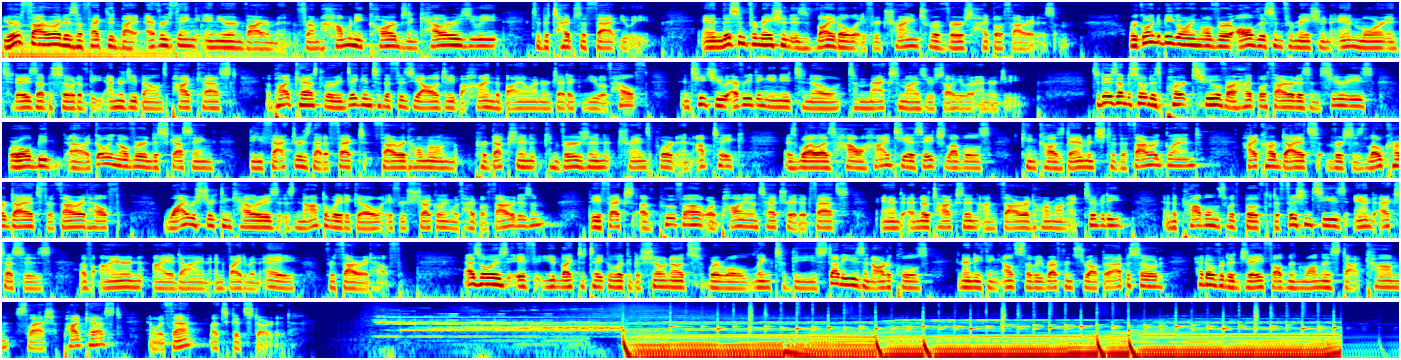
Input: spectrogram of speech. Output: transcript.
Your thyroid is affected by everything in your environment, from how many carbs and calories you eat to the types of fat you eat. And this information is vital if you're trying to reverse hypothyroidism. We're going to be going over all of this information and more in today's episode of the Energy Balance Podcast, a podcast where we dig into the physiology behind the bioenergetic view of health and teach you everything you need to know to maximize your cellular energy. Today's episode is part two of our hypothyroidism series, where we'll be uh, going over and discussing the factors that affect thyroid hormone production, conversion, transport, and uptake, as well as how high TSH levels can cause damage to the thyroid gland, high carb diets versus low carb diets for thyroid health, why restricting calories is not the way to go if you're struggling with hypothyroidism, the effects of PUFA or polyunsaturated fats and endotoxin on thyroid hormone activity, and the problems with both deficiencies and excesses of iron, iodine, and vitamin A for thyroid health. As always, if you'd like to take a look at the show notes where we'll link to the studies and articles and anything else that we reference throughout the episode, head over to jayfeldmanwellness.com slash podcast. And with that, let's get started.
